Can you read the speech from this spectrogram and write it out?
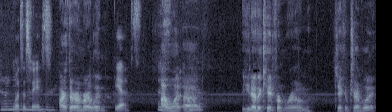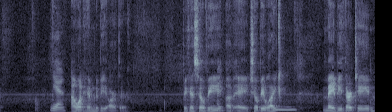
What's even his face? Arthur or Merlin. Yes. I want uh, you know the kid from Room, Jacob Tremblay. Yeah. I want him to be Arthur because he'll be Okay. of age. He'll be like Mm, maybe thirteen,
